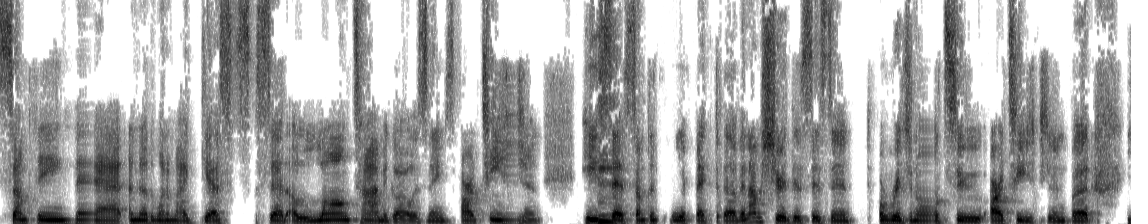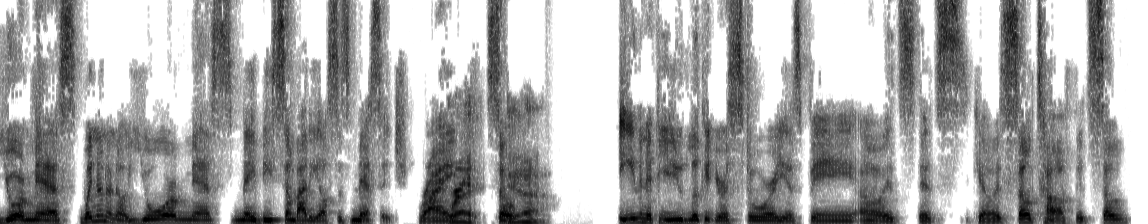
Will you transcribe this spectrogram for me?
something that another one of my guests said a long time ago. His name's Artesian. He mm. said something to the effect of, and I'm sure this isn't original to Artesian, but your mess, wait, no, no, no, your mess may be somebody else's message, right? Right. So yeah. even if you look at your story as being, oh, it's, it's, you know, it's so tough, it's so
